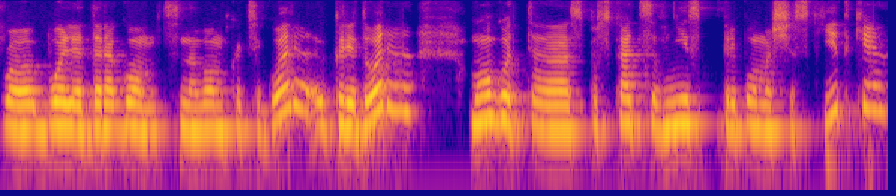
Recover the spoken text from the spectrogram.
в более дорогом ценовом категории, коридоре, могут э, спускаться вниз при помощи скидки, а,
